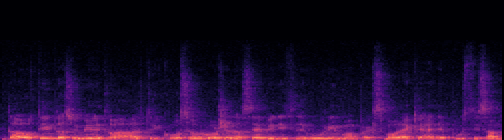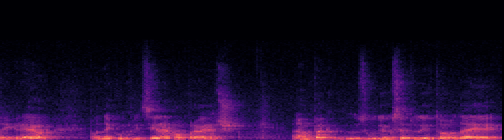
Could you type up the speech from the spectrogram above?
da o tem, da so imeli dva ali tri kose orožja na sebi, niti ne govorimo, ampak smo rekli, ajde, pusti sam, da grejo, pa ne komplicirajmo preveč. Ampak zgodilo se tudi to, da je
